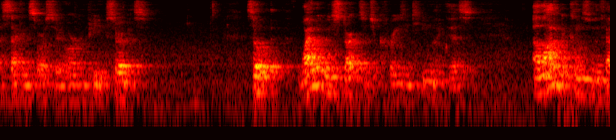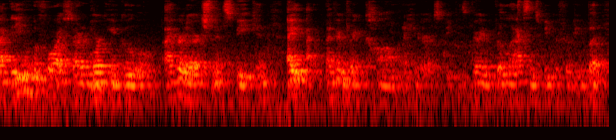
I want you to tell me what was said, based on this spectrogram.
a second source or a competing service. So why would we start such a crazy team like this? a lot of it comes from the fact that even before I started working at Google, I heard Eric Schmidt speak, and I, I, am very, very calm when I hear Eric speak. He's very speaker for me, but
